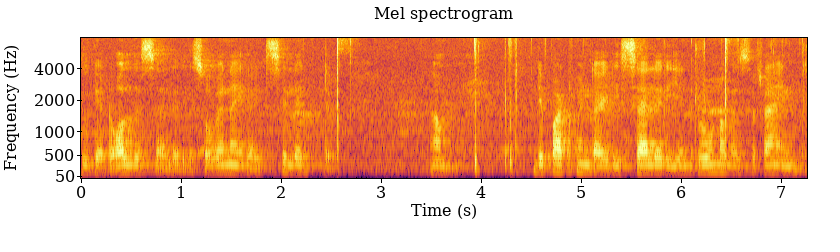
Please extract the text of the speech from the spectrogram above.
you get all the salary. So when i write select um, department id salary and row number is rank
